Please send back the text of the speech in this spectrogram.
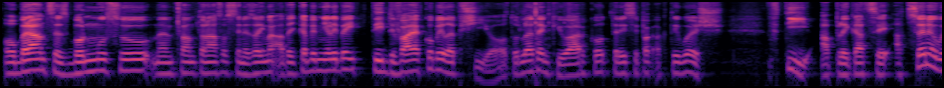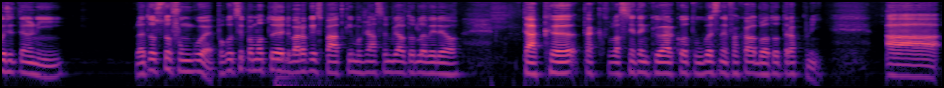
Obránce z Bonmusu, Mempham, to nás asi nezajímá. A teďka by měly být ty dva jakoby lepší, jo. Tohle je ten QR kód, který si pak aktivuješ v té aplikaci. A co je neuvěřitelný, letos to funguje. Pokud si pamatuje dva roky zpátky, možná jsem dělal tohle video, tak, tak vlastně ten QR kód vůbec nefakal, bylo to trapný. A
